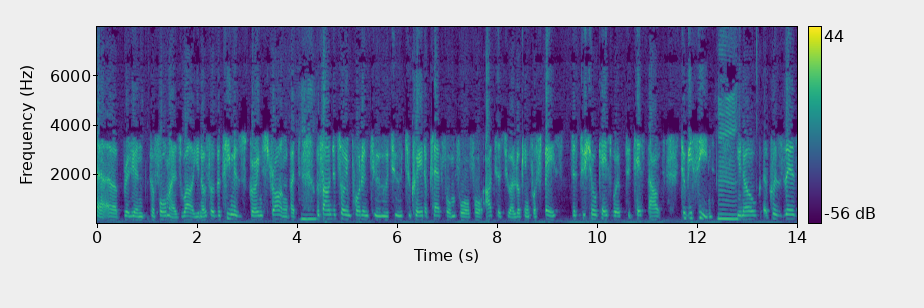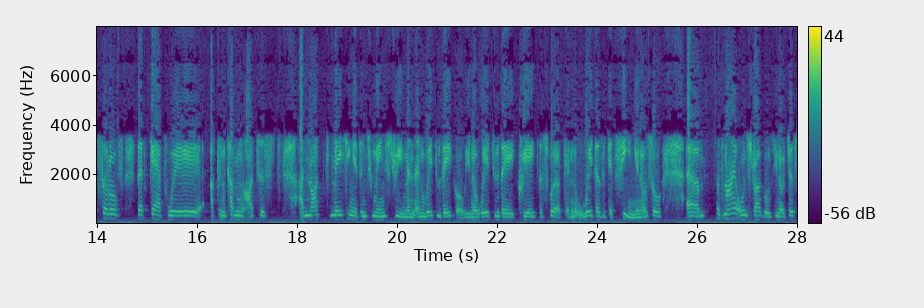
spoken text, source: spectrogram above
a, a brilliant performer as well, you know. So the team is growing strong, but mm-hmm. we found it so important to to to create a platform for for artists who are looking for space just to showcase work, to test out, to be seen, you know, because there's sort of that gap where up and coming artists are not making it into mainstream and, and where do they go? You know, where do they create this work and where does it get seen? You know, so um, with my own struggles, you know, just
